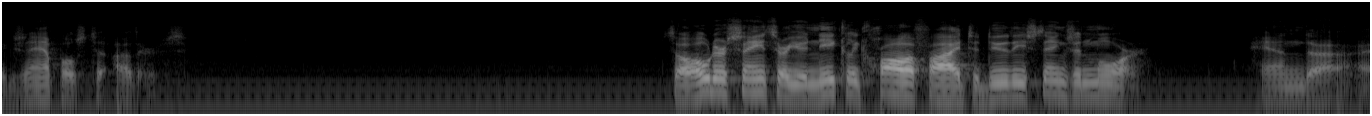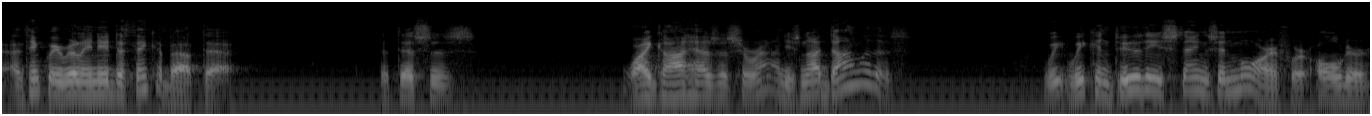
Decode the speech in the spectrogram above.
Examples to others. So, older saints are uniquely qualified to do these things and more. And uh, I think we really need to think about that. That this is why God has us around. He's not done with us. We, we can do these things and more if we're older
